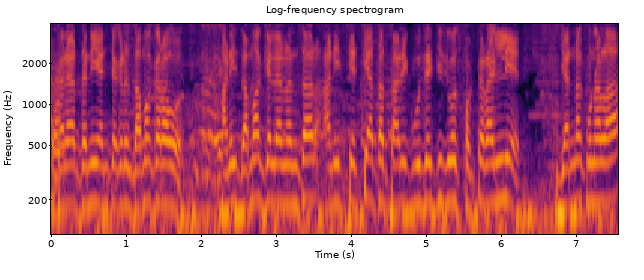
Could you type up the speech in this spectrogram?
खऱ्या अर्थाने यांच्याकडे जमा करावं. आणि जमा केल्यानंतर आणि त्याची आता तारीख उद्याची दिवस फक्त राहिलेली आहे ज्यांना कुणाला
